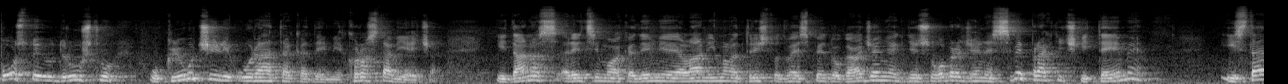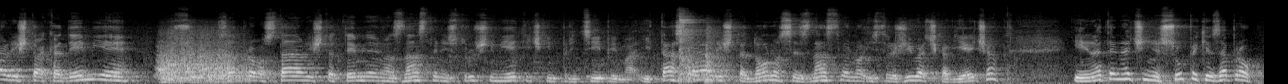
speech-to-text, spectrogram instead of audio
postoje u društvu uključili u rad akademije kroz ta vijeća. I danas, recimo, Akademija je lani imala 325 događanja gdje su obrađene sve praktički teme i stajališta akademije su zapravo stajališta temeljena na znanstvenim, stručnim i etičkim principima i ta stajališta donose znanstveno-istraživačka vijeća i na taj način je Supek je zapravo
